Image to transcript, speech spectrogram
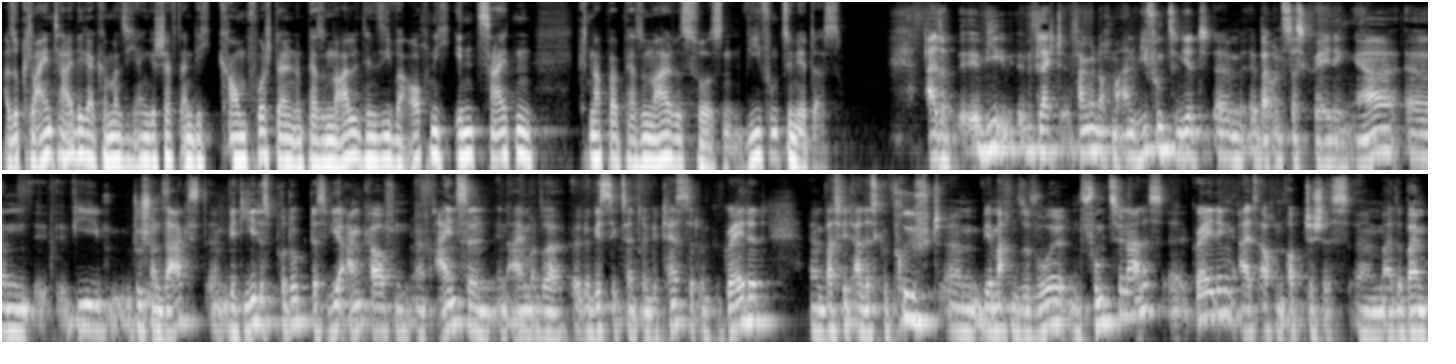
Also kleinteiliger kann man sich ein Geschäft eigentlich kaum vorstellen und Personal personalintensiver, auch nicht in Zeiten knapper Personalressourcen. Wie funktioniert das? Also wie vielleicht fangen wir noch mal an. Wie funktioniert ähm, bei uns das Grading? Ja, ähm, wie du schon sagst, äh, wird jedes Produkt, das wir ankaufen, äh, einzeln in einem unserer Logistikzentren getestet und gegradet. Ähm, was wird alles geprüft? Ähm, wir machen sowohl ein funktionales äh, Grading als auch ein optisches. Ähm, also beim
